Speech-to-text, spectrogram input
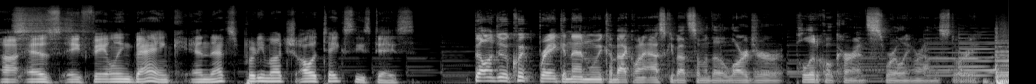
uh, as a failing bank, and that's pretty much all it takes these days. Bill, I'll do a quick break, and then when we come back, I want to ask you about some of the larger political currents swirling around the story.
